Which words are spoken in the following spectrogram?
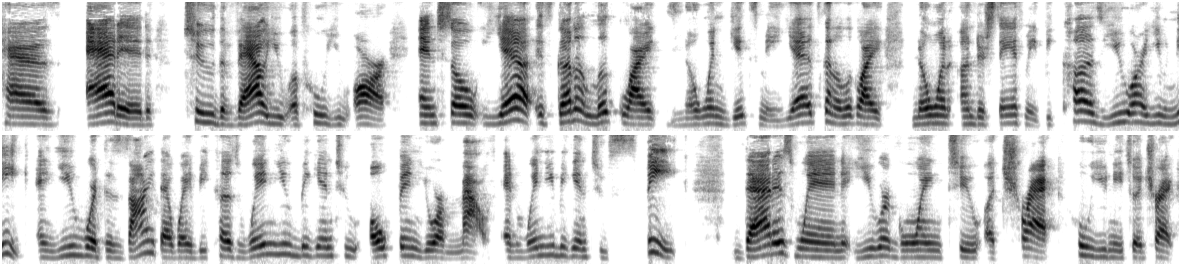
has added to the value of who you are. And so, yeah, it's gonna look like no one gets me. Yeah, it's gonna look like no one understands me because you are unique and you were designed that way. Because when you begin to open your mouth and when you begin to speak, that is when you are going to attract who you need to attract.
